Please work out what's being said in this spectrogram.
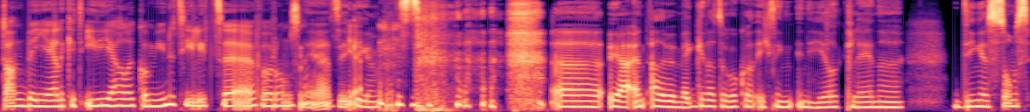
dan ben je eigenlijk het ideale community-lid uh, voor ons. Ja, zeker vast. uh, ja, en we merken dat toch ook wel echt in, in heel kleine dingen. Soms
